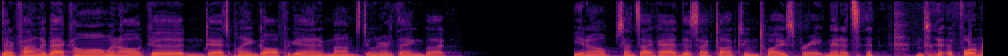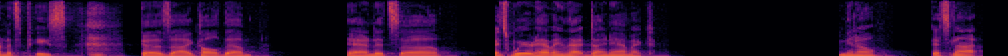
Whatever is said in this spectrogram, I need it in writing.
they're finally back home and all good, and dad's playing golf again, and mom's doing her thing. But, you know, since I've had this, I've talked to him twice for eight minutes, four minutes apiece, because I called them. And it's, uh, it's weird having that dynamic. You know, it's not,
